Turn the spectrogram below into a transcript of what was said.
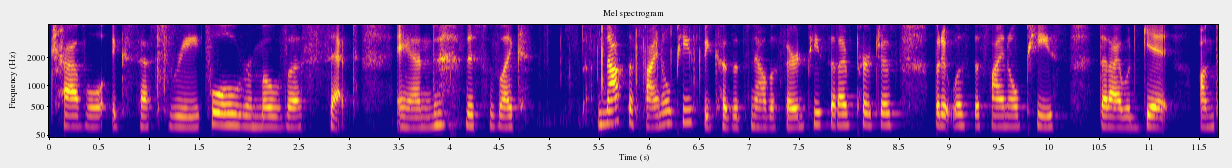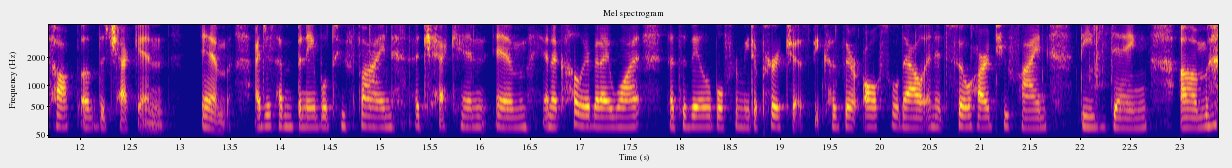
travel accessory full Rimowa set. And this was like not the final piece because it's now the third piece that I've purchased, but it was the final piece that I would get on top of the check-in M. I just haven't been able to find a check-in M in a color that I want that's available for me to purchase because they're all sold out and it's so hard to find these dang um,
